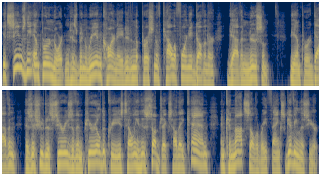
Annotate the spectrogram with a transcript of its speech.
It seems the Emperor Norton has been reincarnated in the person of California Governor Gavin Newsom. The Emperor Gavin has issued a series of imperial decrees telling his subjects how they can and cannot celebrate Thanksgiving this year.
